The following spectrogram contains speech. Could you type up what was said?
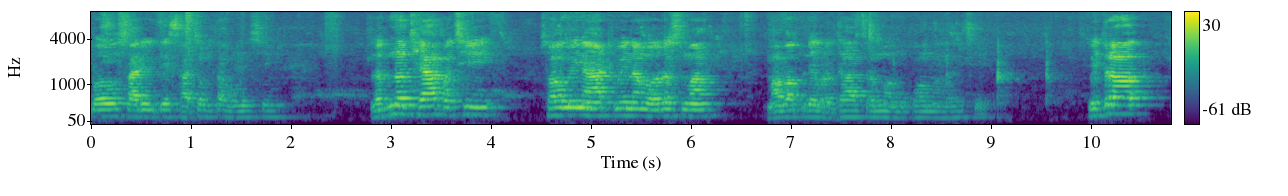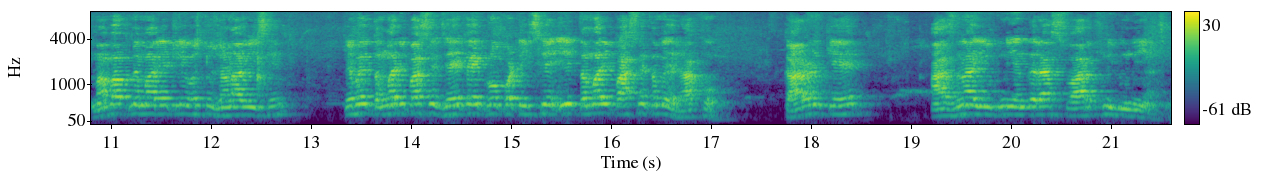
બહુ સારી રીતે સાચવતા હોય છે. લગ્ન થયા પછી છ મહિના, આઠ મહિના વર્ષમાં મા બાપને વૃદ્ધાશ્રમમાં મૂકવામાં આવે છે. મિત્ર મા બાપને મારે એટલી વસ્તુ જણાવી છે કે ભાઈ, તમારી પાસે જે કંઈ પ્રોપર્ટી છે, એ તમારી પાસે તમે રાખો. કારણ કે આજના યુગની અંદર આ સ્વાર્થની દુનિયા છે.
